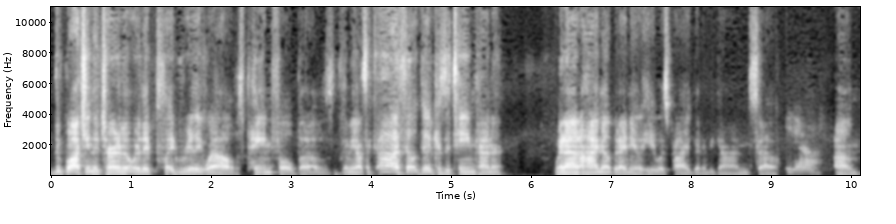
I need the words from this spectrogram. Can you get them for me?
the, watching the tournament where they played really well was painful. But I was, I mean, I was like, oh, I felt good because the team kind of went out on a high note, but I knew he was probably going to be gone. So yeah, um,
